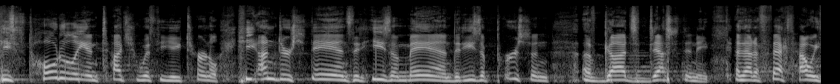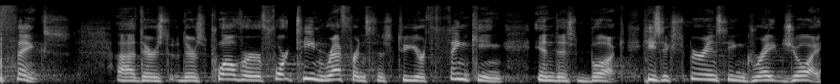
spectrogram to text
He's totally in touch with the eternal. He understands that he's a man, that he's a person of God's destiny, and that affects how he thinks. Uh, there's, there's 12 or 14 references to your thinking in this book. He's experiencing great joy.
